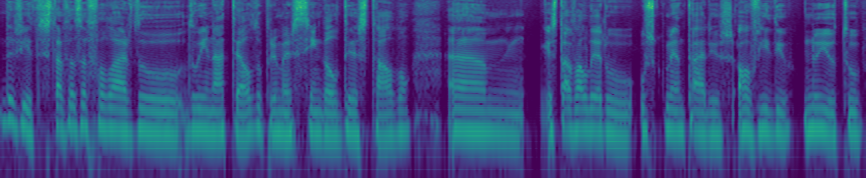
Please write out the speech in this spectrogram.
David, estavas a falar do, do Inatel, do primeiro single deste álbum. Um, eu estava a ler o, os comentários ao vídeo no YouTube,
